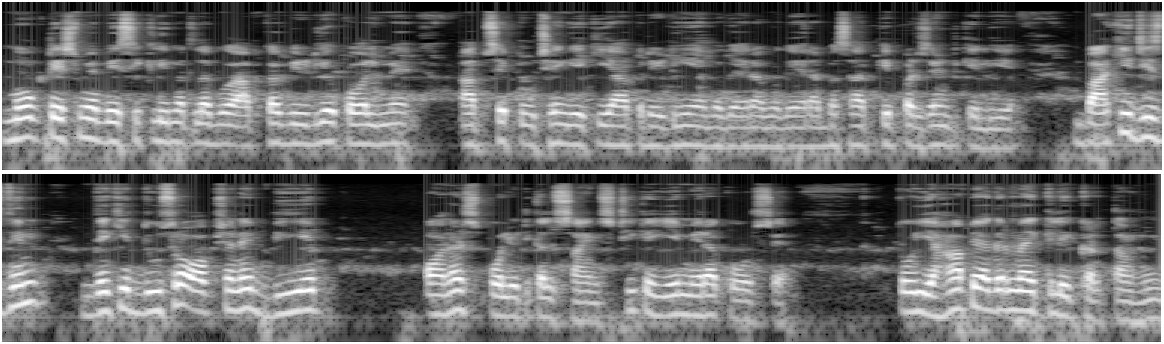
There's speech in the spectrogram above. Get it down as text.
मोक टेस्ट में बेसिकली मतलब आपका वीडियो कॉल में आपसे पूछेंगे कि आप रेडी हैं वगैरह वगैरह, बस आपके प्रजेंट के लिए। बाकी जिस दिन, देखिए दूसरा ऑप्शन है बी ऑनर्स पॉलिटिकल साइंस ठीक है? ये मेरा कोर्स है। तो यहाँ पे अगर मैं क्लिक करता हूँ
